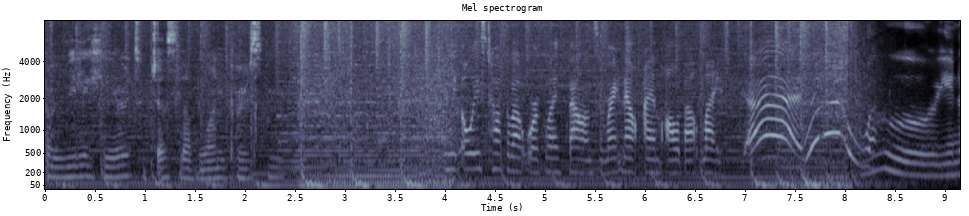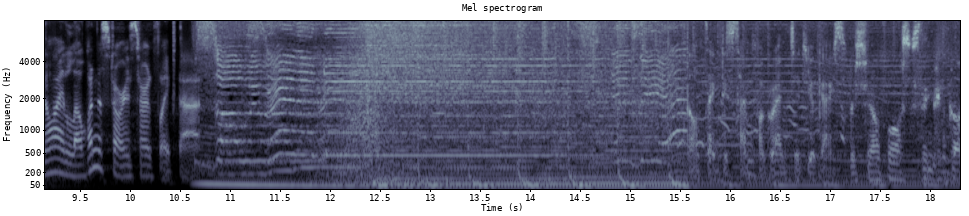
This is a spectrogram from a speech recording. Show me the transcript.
Are we really here to just love one person? We always talk about work-life balance, and right now I am all about life. Yes. Ooh, you know I love when a story starts like that. Don't take this time for granted, you guys. Let's see how fast this thing can go.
